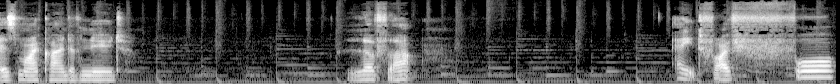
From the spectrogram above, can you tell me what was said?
is my kind of nude. Love that. 854.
